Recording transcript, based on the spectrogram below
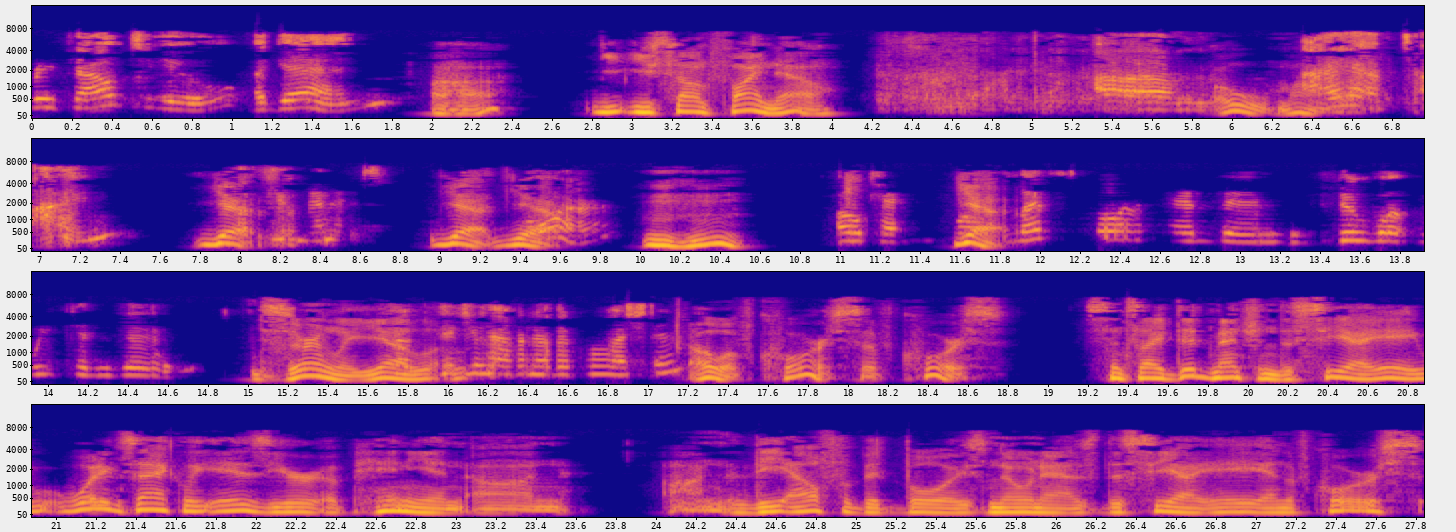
reach out to you again. Uh huh. You, you sound fine now. Um, Oh my. I have time. Yeah. A few minutes Yeah. Yeah. Mm-hmm. Okay. Well, Yeah. Let's go ahead and do what we can do. Certainly. Yeah. Uh, Did you have another question? Oh, of course, of course. Since I did mention the CIA, what exactly is your opinion on on the Alphabet Boys known as the CIA, and of course,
